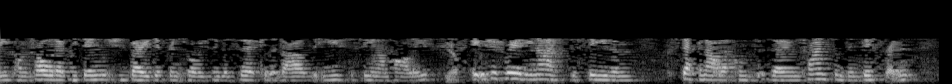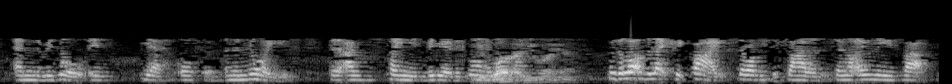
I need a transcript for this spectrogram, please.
you controlled everything, which is very different to obviously the circular dials that you used to see on Harleys. Yep. It was just really nice to see them stepping out of their comfort zone, trying something different, and the result is, yeah, awesome. And the noise that I was playing the video this morning, You were, you were, yeah. with a lot of electric bikes, they're obviously silent. So not only is that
